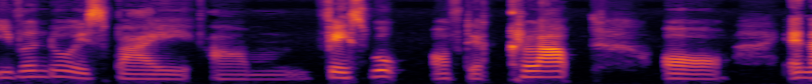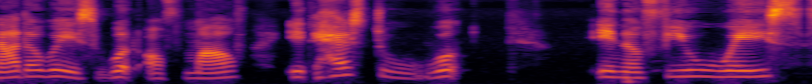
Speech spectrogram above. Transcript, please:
even though it's by um, Facebook of the club, or another way is word of mouth, it has to work in a few ways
